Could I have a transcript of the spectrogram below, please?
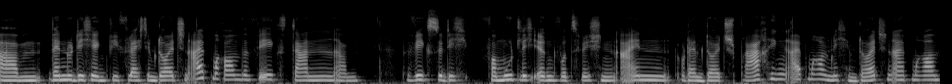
ähm, wenn du dich irgendwie vielleicht im deutschen Alpenraum bewegst, dann ähm, bewegst du dich vermutlich irgendwo zwischen ein oder im deutschsprachigen Alpenraum, nicht im deutschen Alpenraum,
